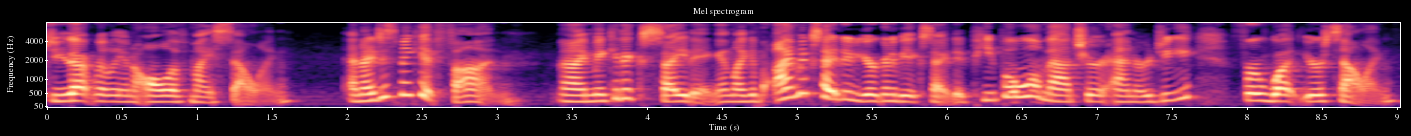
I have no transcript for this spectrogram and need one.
do that really in all of my selling. And I just make it fun and I make it exciting. And like if I'm excited, you're going to be excited. People will match your energy for what you're selling.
